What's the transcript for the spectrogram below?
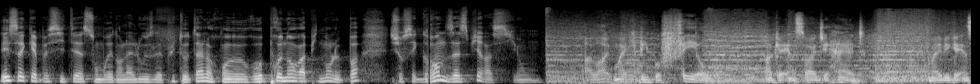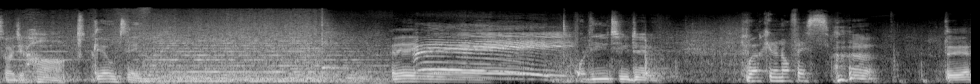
et sa capacité à sombrer dans la loose la plus totale, re- reprenant rapidement le pas sur ses grandes aspirations. I like making people feel. I get inside your head, maybe get inside your heart. Guilty. Hey! What do you two do? Work in an office. Do you?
